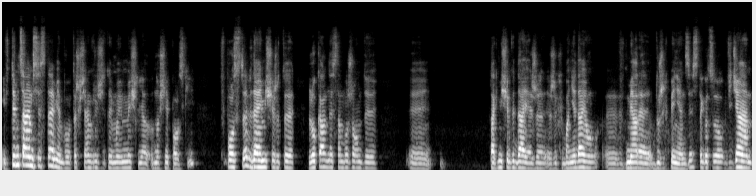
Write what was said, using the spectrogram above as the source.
I w tym całym systemie, bo też chciałem wrócić do tej mojej myśli odnośnie Polski, w Polsce wydaje mi się, że te lokalne samorządy, yy, tak mi się wydaje, że, że chyba nie dają yy, w miarę dużych pieniędzy. Z tego co widziałem,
